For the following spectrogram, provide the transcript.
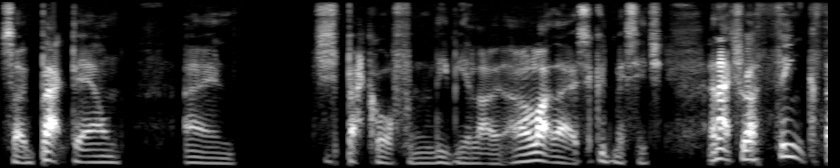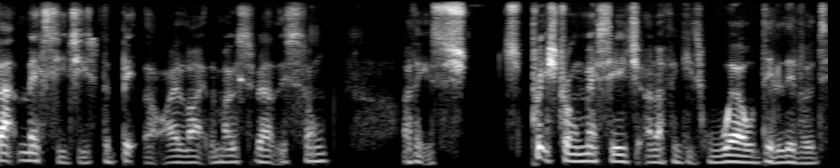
so back down and just back off and leave me alone. And I like that. It's a good message. And actually, I think that message is the bit that I like the most about this song. I think it's a pretty strong message, and I think it's well delivered.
